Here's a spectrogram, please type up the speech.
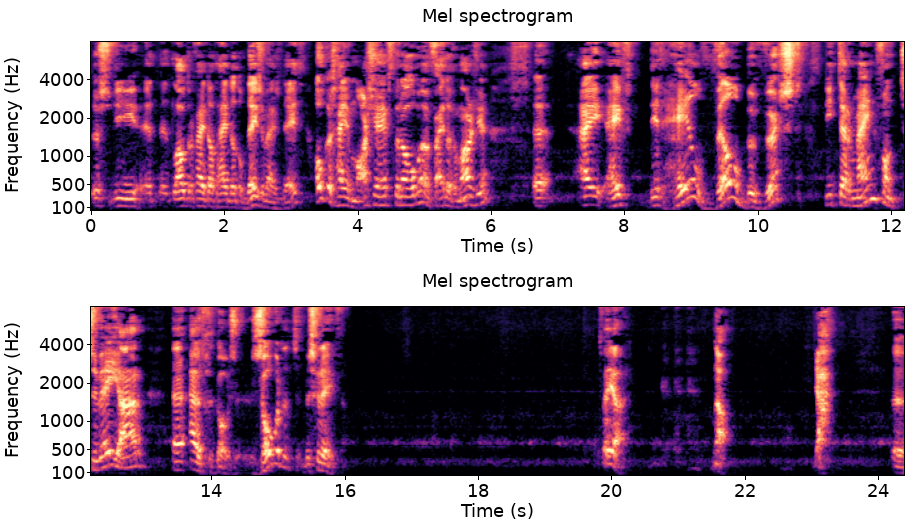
Dus die, het, het loutere feit dat hij dat op deze wijze deed, ook als hij een marge heeft genomen, een veilige marge, uh, hij heeft dit heel wel bewust, die termijn van twee jaar uh, uitgekozen. Zo wordt het beschreven. Twee jaar. Nou. Ja. Uh,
